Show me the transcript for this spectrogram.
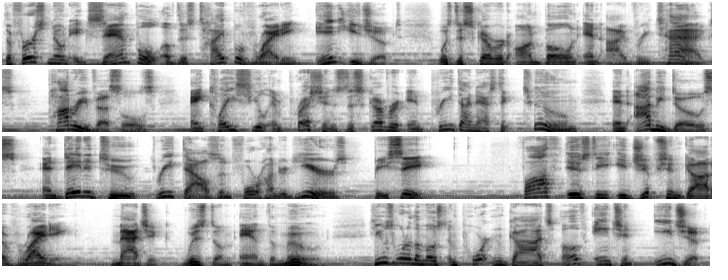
The first known example of this type of writing in Egypt was discovered on bone and ivory tags, pottery vessels, and clay seal impressions discovered in pre-dynastic tomb in Abydos and dated to 3,400 years BC. Thoth is the Egyptian god of writing, magic, wisdom, and the moon. He was one of the most important gods of ancient Egypt,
